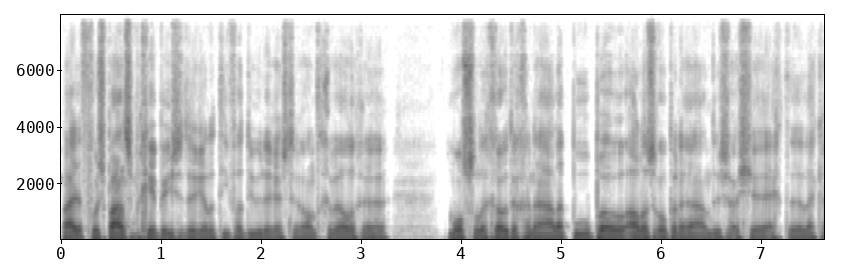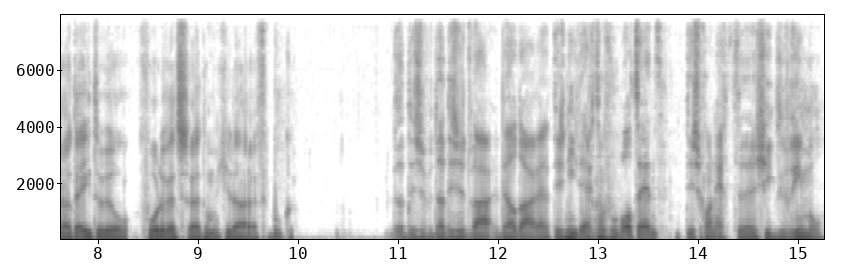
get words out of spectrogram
Maar voor Spaanse begrippen is het een relatief wat duurder restaurant. Geweldige mosselen, grote garnalen, poelpo, alles erop en eraan. Dus als je echt uh, lekker uit eten wil voor de wedstrijd, dan moet je daar even boeken. Dat is, dat is het waar, wel daar. Hè? Het is niet echt een voetbaltent. Het is gewoon echt uh, chic de Vriemel.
